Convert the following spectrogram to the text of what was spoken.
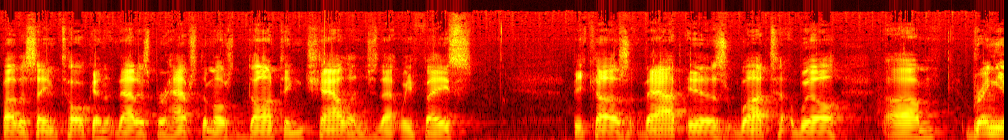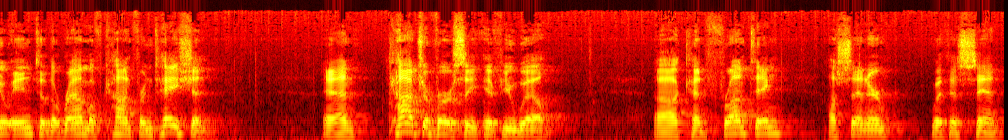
by the same token, that is perhaps the most daunting challenge that we face because that is what will um, bring you into the realm of confrontation and controversy, if you will, uh, confronting a sinner with his sin.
